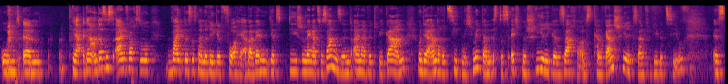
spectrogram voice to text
Und ähm, ja, genau, und das ist einfach so, mein, das ist meine Regel vorher. Aber wenn jetzt die schon länger zusammen sind, einer wird vegan und der andere zieht nicht mit, dann ist das echt eine schwierige Sache und es kann ganz schwierig sein für die Beziehung. Es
